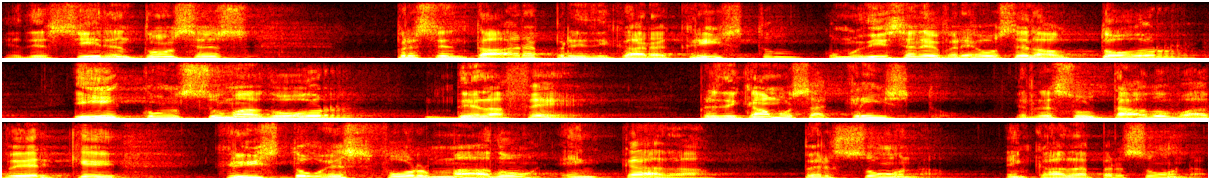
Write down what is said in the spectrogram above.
Es decir, entonces, presentar, predicar a Cristo, como dicen Hebreos, el autor y consumador de la fe. Predicamos a Cristo. El resultado va a ver que Cristo es formado en cada persona, en cada persona.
